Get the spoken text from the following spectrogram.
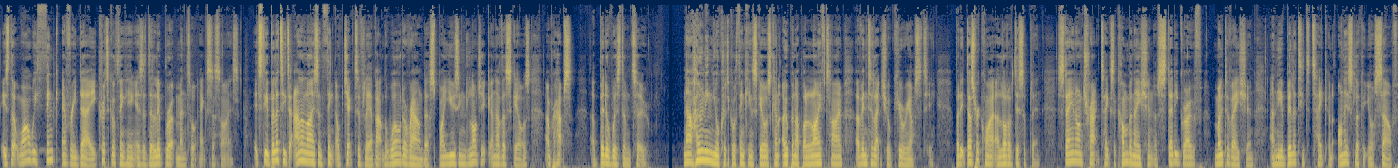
is that while we think every day, critical thinking is a deliberate mental exercise. It's the ability to analyze and think objectively about the world around us by using logic and other skills, and perhaps a bit of wisdom too. Now, honing your critical thinking skills can open up a lifetime of intellectual curiosity, but it does require a lot of discipline. Staying on track takes a combination of steady growth, motivation, and the ability to take an honest look at yourself,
